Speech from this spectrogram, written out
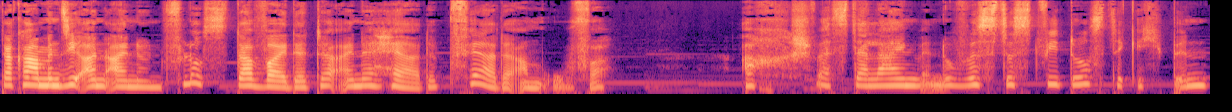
Da kamen sie an einen Fluss, da weidete eine Herde Pferde am Ufer. Ach, Schwesterlein, wenn du wüsstest, wie durstig ich bin.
